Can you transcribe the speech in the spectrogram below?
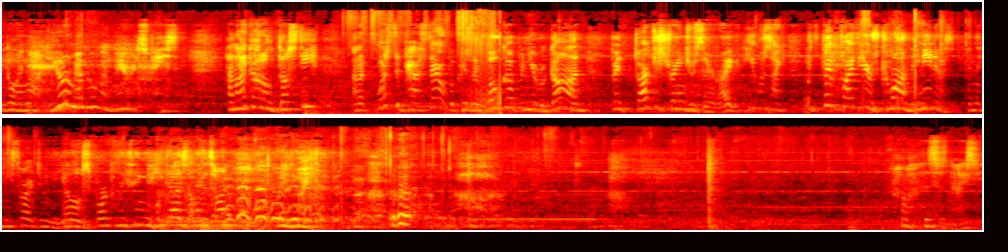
Going on. Do you remember were in space? And I got all dusty, and I must have passed out because I woke up and you were gone. But Doctor Strange was there, right? He was like, "It's been five years. Come on, they need us." And then he started doing the yellow sparkly thing that he does all the time. What are you doing? Oh, this is nice.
